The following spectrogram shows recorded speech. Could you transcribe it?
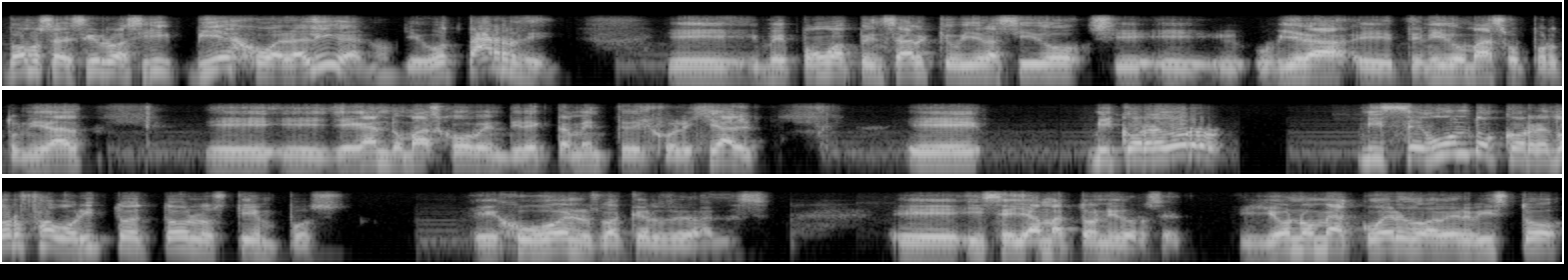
vamos a decirlo así, viejo a la liga, ¿no? Llegó tarde. me pongo a pensar que hubiera sido, si eh, hubiera eh, tenido más oportunidad, eh, llegando más joven directamente del colegial. mi corredor, mi segundo corredor favorito de todos los tiempos, jugó en los Vaqueros de Dallas y se llama Tony Dorset. Y yo no me acuerdo haber visto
